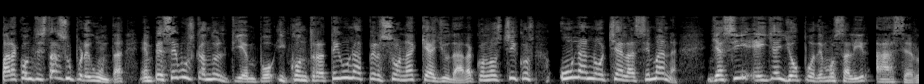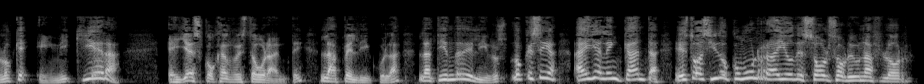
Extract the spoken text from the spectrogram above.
Para contestar su pregunta, empecé buscando el tiempo y contraté una persona que ayudara con los chicos una noche a la semana, y así ella y yo podemos salir a hacer lo que Amy quiera. Ella escoge el restaurante, la película, la tienda de libros, lo que sea. A ella le encanta. Esto ha sido como un rayo de sol sobre una flor.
